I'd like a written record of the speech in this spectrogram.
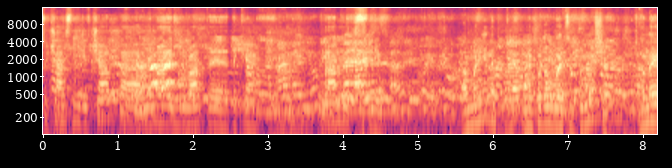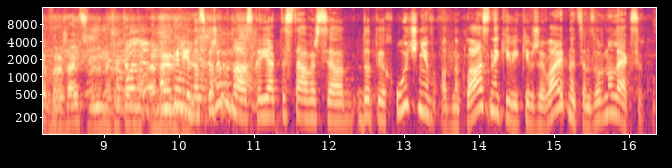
сучасні дівчата не мають вживати таких бранних слів. А мені не, не подобається, тому що вони виражають свою негативну енергію. Ангеліно, скажи, будь ласка, як ти ставишся до тих учнів, однокласників, які вживають нецензурну лексику?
